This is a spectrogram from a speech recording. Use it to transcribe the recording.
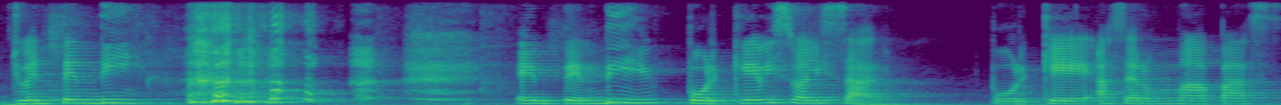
yo entendí, entendí por qué visualizar, por qué hacer mapas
